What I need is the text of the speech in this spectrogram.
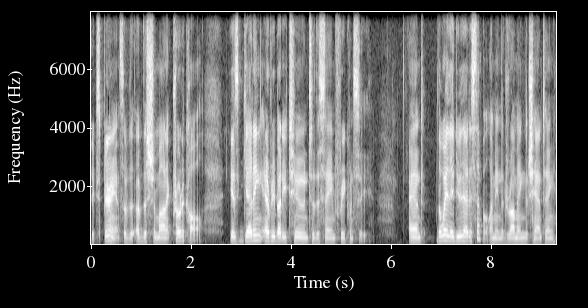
experience, of the, of the shamanic protocol, is getting everybody tuned to the same frequency. And the way they do that is simple. I mean, the drumming, the chanting.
